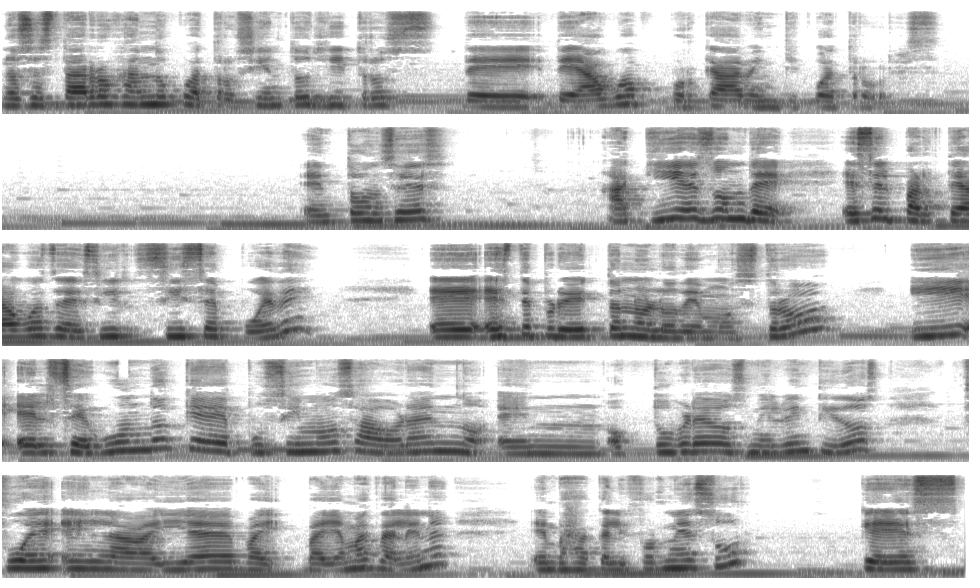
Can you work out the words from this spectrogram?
nos está arrojando 400 litros de, agua por cada 24 horas. Entonces, aquí es donde es el parteaguas de decir sí se puede. Eh, este proyecto nos lo demostró y el segundo que pusimos ahora en, octubre de 2022 fue en la Bahía, Bahía Magdalena, en Baja California Sur, que es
